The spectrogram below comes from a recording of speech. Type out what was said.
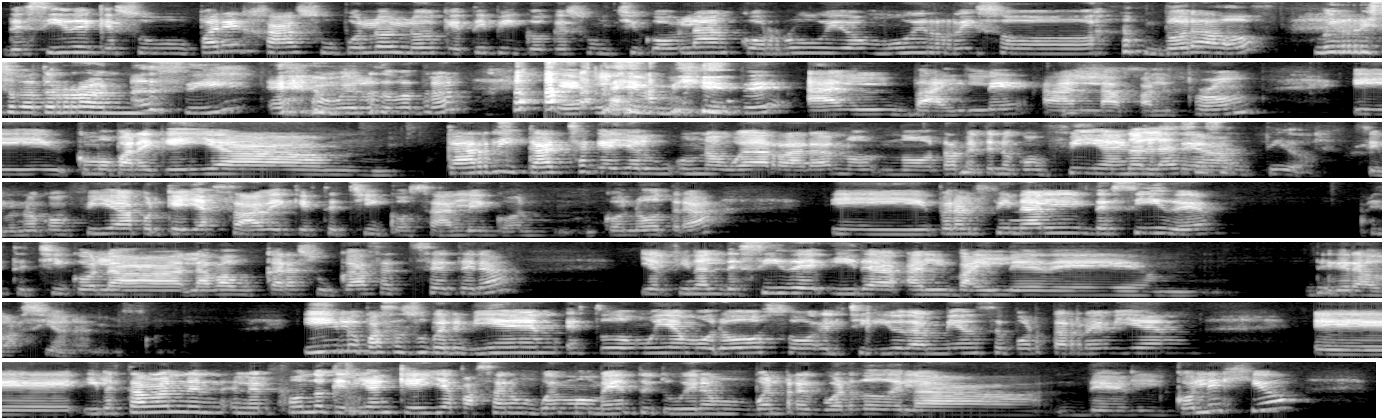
decide que su pareja, su pololo, que típico que es un chico blanco, rubio, muy rizo dorados, Muy rizo patorrón. Sí, eh, muy rosa patrón, eh, la invite al baile, a la- al prom, y como para que ella, mm, Carrie cacha que hay alguna hueá rara, no, no, realmente no confía en No que le hace sea- sentido. Sí, no confía porque ella sabe que este chico sale con, con otra, y, pero al final decide, este chico la, va a buscar a su casa, etc. Y al final decide ir al baile de, mm, de graduación en el fondo. Y lo pasa súper bien, es todo muy amoroso, el chiquillo también se porta re bien. eh, y le estaban en, el fondo, querían que ella pasara un buen momento y tuviera un buen recuerdo del colegio,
